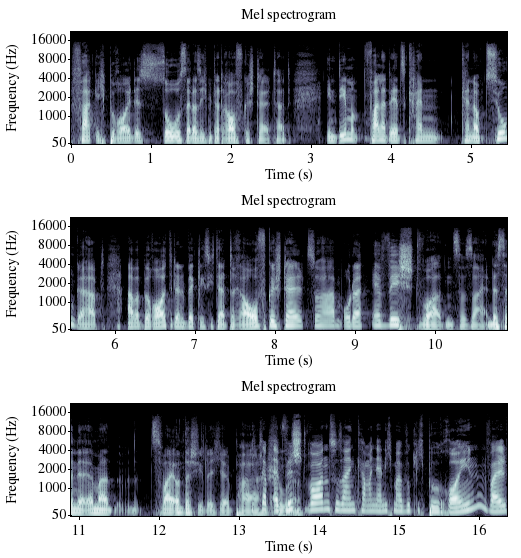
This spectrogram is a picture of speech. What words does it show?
fuck, ich bereue das so sehr, dass ich mich da draufgestellt hat. In dem Fall hat er jetzt keinen keine Option gehabt, aber bereute dann wirklich, sich da draufgestellt zu haben oder erwischt worden zu sein. Das sind ja immer zwei unterschiedliche Paar Ich glaube, erwischt worden zu sein, kann man ja nicht mal wirklich bereuen, weil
